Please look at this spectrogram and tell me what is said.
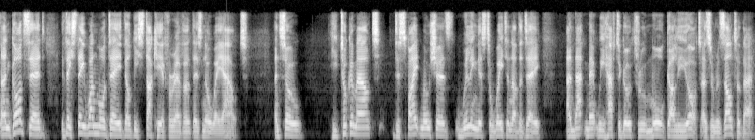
And God said, "If they stay one more day, they'll be stuck here forever. There's no way out." And so he took them out despite Moshe's willingness to wait another day. And that meant we have to go through more galuyot as a result of that,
